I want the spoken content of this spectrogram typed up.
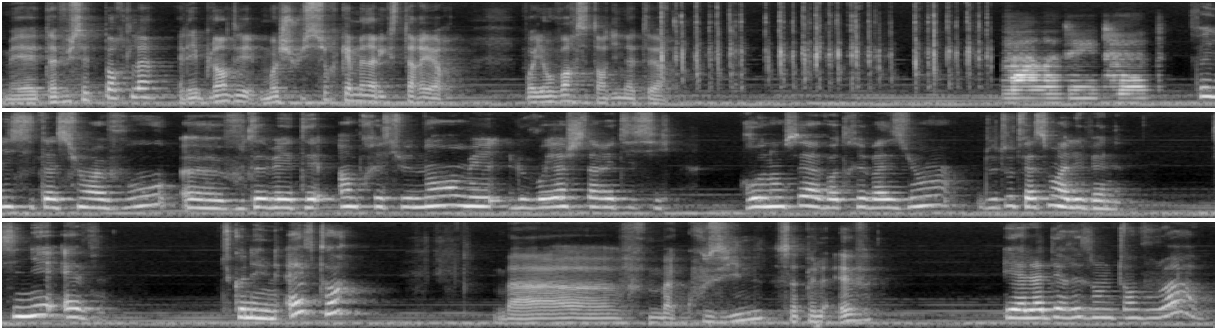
Mais t'as vu cette porte là? Elle est blindée. Moi je suis sûr qu'elle mène à l'extérieur. Voyons voir cet ordinateur. Validated. Félicitations à vous, euh, vous avez été impressionnant, mais le voyage s'arrête ici. Renoncez à votre évasion, de toute façon elle est vaine. Signé Eve. Tu connais une Eve, toi? Bah, ma cousine s'appelle Eve. Et elle a des raisons de t'en vouloir?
